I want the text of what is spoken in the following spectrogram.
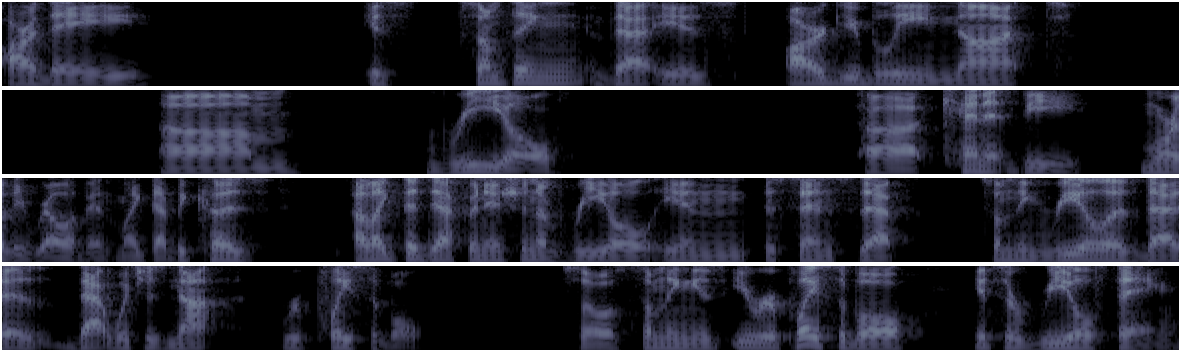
are they, is something that is arguably not um real uh can it be morally relevant like that? Because i like the definition of real in the sense that something real is that is that which is not replaceable. So something is irreplaceable it's a real thing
